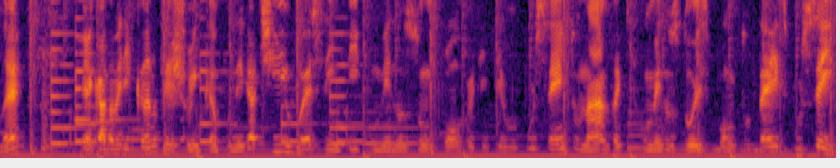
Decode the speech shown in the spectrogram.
né? O mercado americano fechou em campo negativo, S&P com menos 1,81%, Nasdaq com menos 2,10%,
